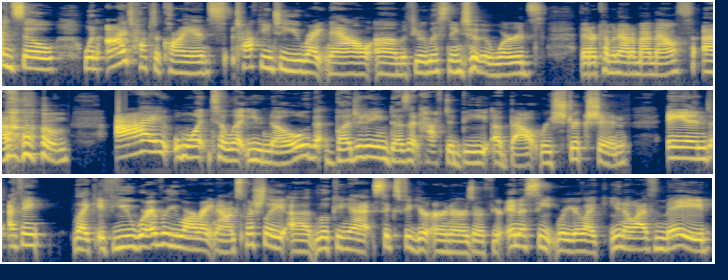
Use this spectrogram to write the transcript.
And so when i talk to clients talking to you right now um, if you're listening to the words that are coming out of my mouth um, i want to let you know that budgeting doesn't have to be about restriction. And i think like if you wherever you are right now especially uh, looking at six figure earners or if you're in a seat where you're like you know i've made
